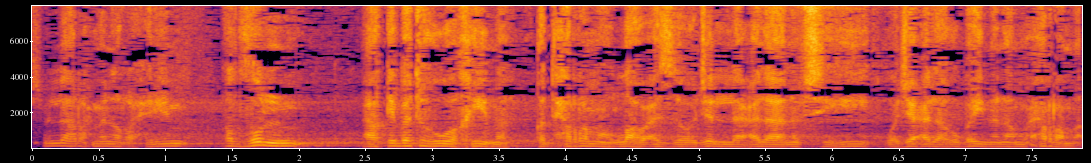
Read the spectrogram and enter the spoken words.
بسم الله الرحمن الرحيم. الظلم عاقبته وخيمة. قد حرمه الله عز وجل على نفسه وجعله بيننا محرما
